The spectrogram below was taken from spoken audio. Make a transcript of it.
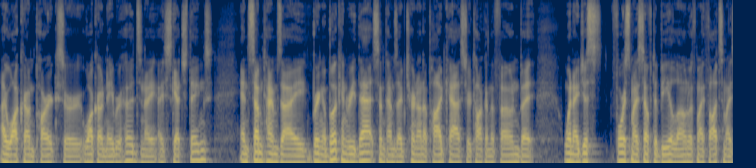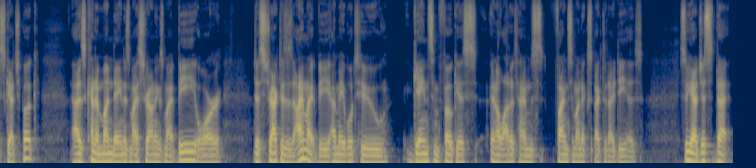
I walk around parks or walk around neighborhoods and I, I sketch things. And sometimes I bring a book and read that. Sometimes I turn on a podcast or talk on the phone. But when I just force myself to be alone with my thoughts in my sketchbook, as kind of mundane as my surroundings might be or distracted as I might be, I'm able to gain some focus and a lot of times find some unexpected ideas. So, yeah, just that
